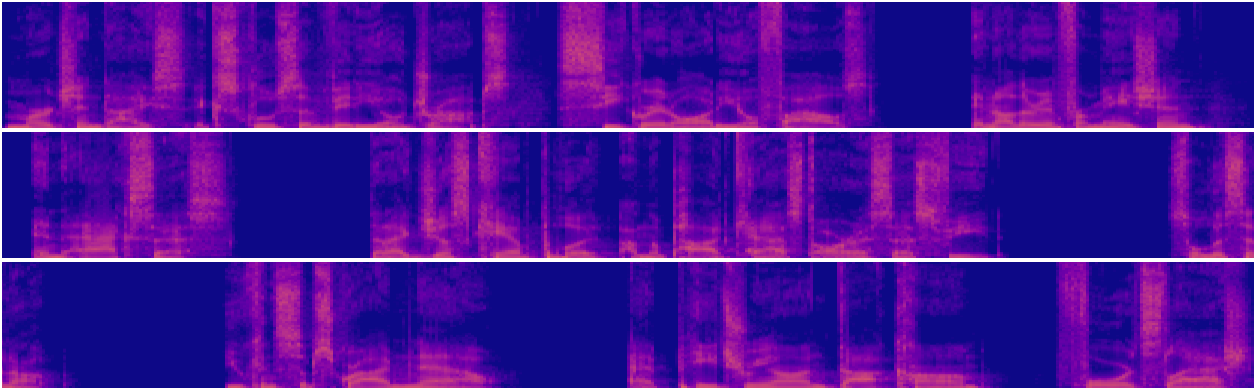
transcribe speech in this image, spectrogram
merchandise, exclusive video drops, secret audio files, and other information and access that I just can't put on the podcast RSS feed. So listen up. You can subscribe now at patreon.com forward slash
